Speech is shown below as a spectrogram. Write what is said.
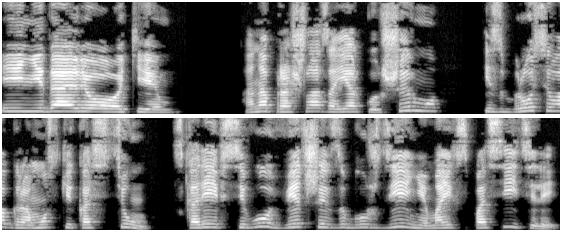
и недалеким? Она прошла за яркую ширму и сбросила громоздкий костюм, скорее всего, введший в заблуждение моих спасителей.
